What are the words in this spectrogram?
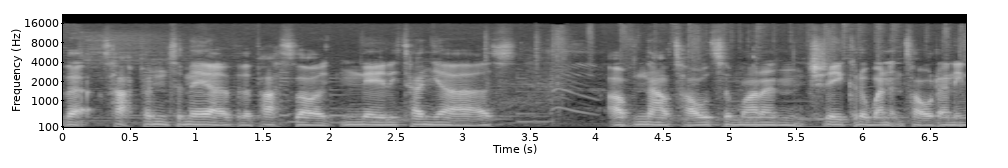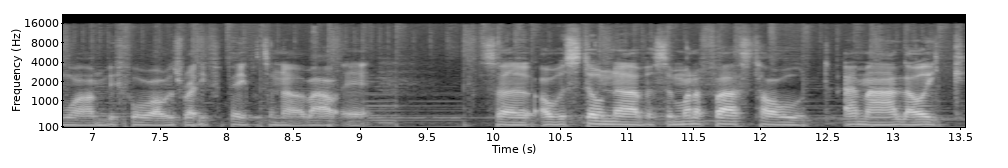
that's happened to me over the past like nearly 10 years, I've now told someone and she could have went and told anyone before I was ready for people to know about it. So I was still nervous and when I first told Emma, like,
